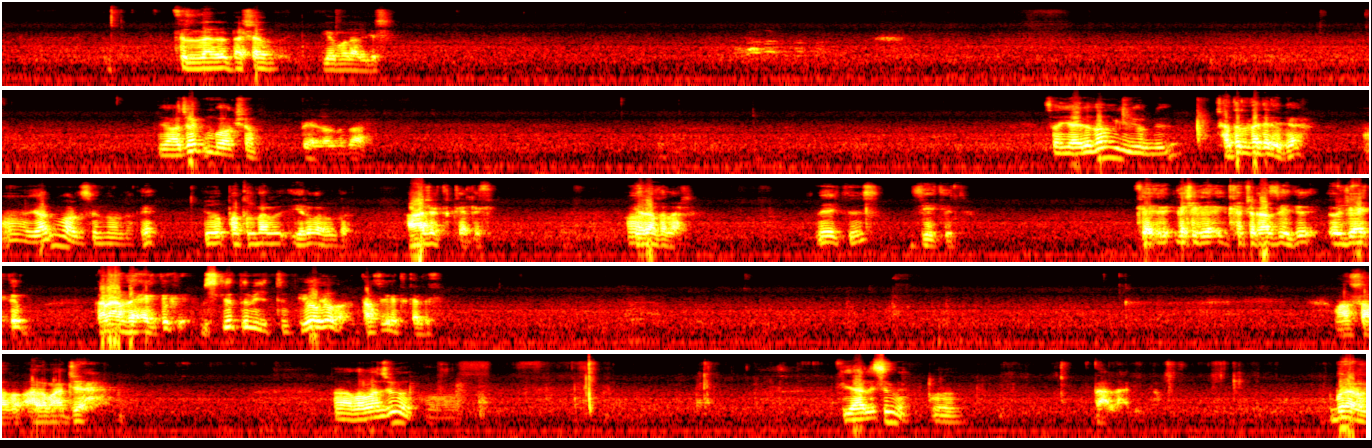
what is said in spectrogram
Tırları taşan gemi olabilir. Yağacak mı bu akşam? Belli olmaz abi. Sen yayladan mı geliyorum dedin? Çadırda geliyor ya. Ha, yer mi vardı senin orada? Yok patronların yeri var orada. Ağacaktık geldik. Ha, Yer aldılar. Ne ektiniz? Zeytin. Geçen kepçe gazlıydı. Önce ektim. Karanlığa ektik. Bisikletle mi gittin? Yok yok. Taksiyle gittik geldik. Masal Almancı. Ha, Almancı mı? Yerlisi mi bunun? Vallahi bilmiyorum. Buranın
